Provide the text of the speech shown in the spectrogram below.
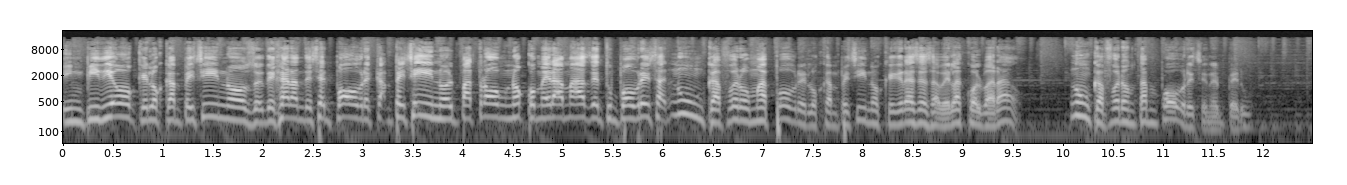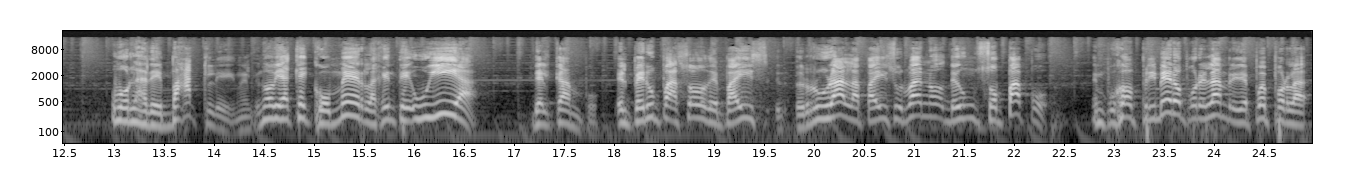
impidió que los campesinos dejaran de ser pobres. Campesino, el patrón no comerá más de tu pobreza. Nunca fueron más pobres los campesinos que gracias a Velasco Alvarado. Nunca fueron tan pobres en el Perú. Hubo la debacle, no había que comer, la gente huía del campo. El Perú pasó de país rural a país urbano de un sopapo, empujado primero por el hambre y después por la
